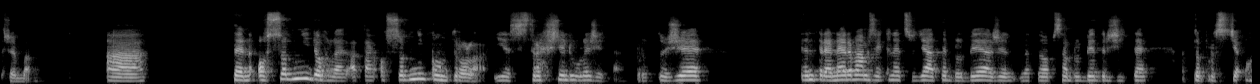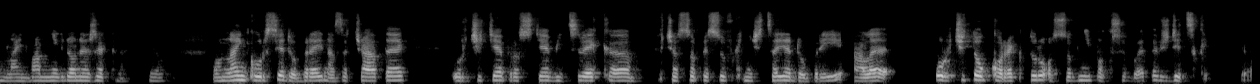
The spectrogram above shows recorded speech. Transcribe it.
třeba. A ten osobní dohled a ta osobní kontrola je strašně důležitá, protože ten trenér vám řekne, co děláte blbě a že na toho psa blbě držíte a to prostě online vám nikdo neřekne. Jo. Online kurz je dobrý na začátek, určitě prostě výcvik eh, v časopisu, v knižce je dobrý, ale určitou korekturu osobní potřebujete vždycky. Jo.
